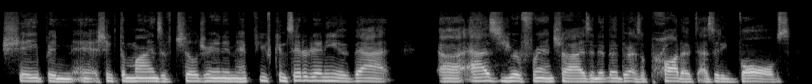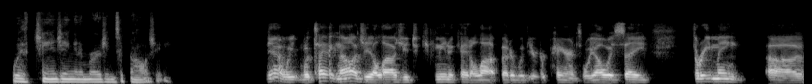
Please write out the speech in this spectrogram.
shape and uh, shape the minds of children, and if you've considered any of that uh, as your franchise and as a product as it evolves with changing and emerging technology. Yeah, we, well, technology allows you to communicate a lot better with your parents. We always say three main uh,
